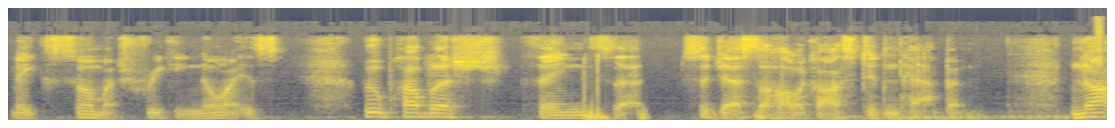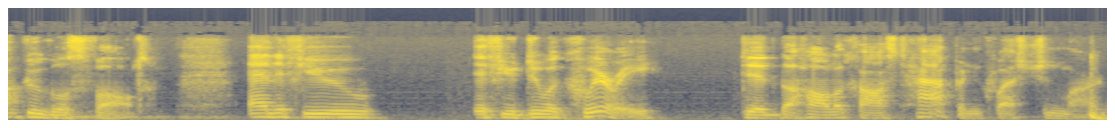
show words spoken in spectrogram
make so much freaking noise, who publish things that suggest the Holocaust didn't happen. Not Google's fault. And if you if you do a query, did the Holocaust happen? Question mark.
